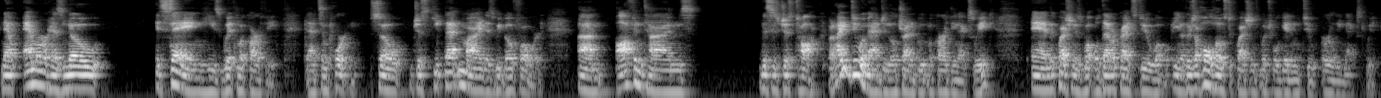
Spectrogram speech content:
Now, Emmer has no, is saying he's with McCarthy. That's important. So just keep that in mind as we go forward. Um, oftentimes, this is just talk, but I do imagine they'll try to boot McCarthy next week. And the question is, what will Democrats do? What you know, there's a whole host of questions which we'll get into early next week.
